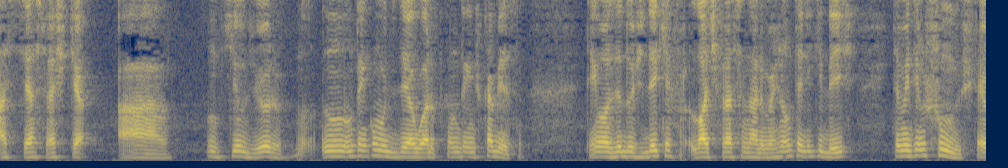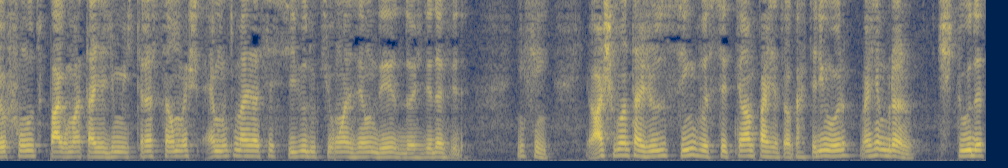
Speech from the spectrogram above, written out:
acesso, acho que a, a um quilo de ouro. Não, não tem como dizer agora porque eu não tenho de cabeça. Tem o OZ2D que é lote fracionário, mas não tem liquidez. Também tem os fundos, que aí o fundo tu paga uma taxa de administração, mas é muito mais acessível do que um AZ1D, 2D da vida. Enfim, eu acho vantajoso sim você ter uma parte da tua carteira em ouro, mas lembrando, estuda,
